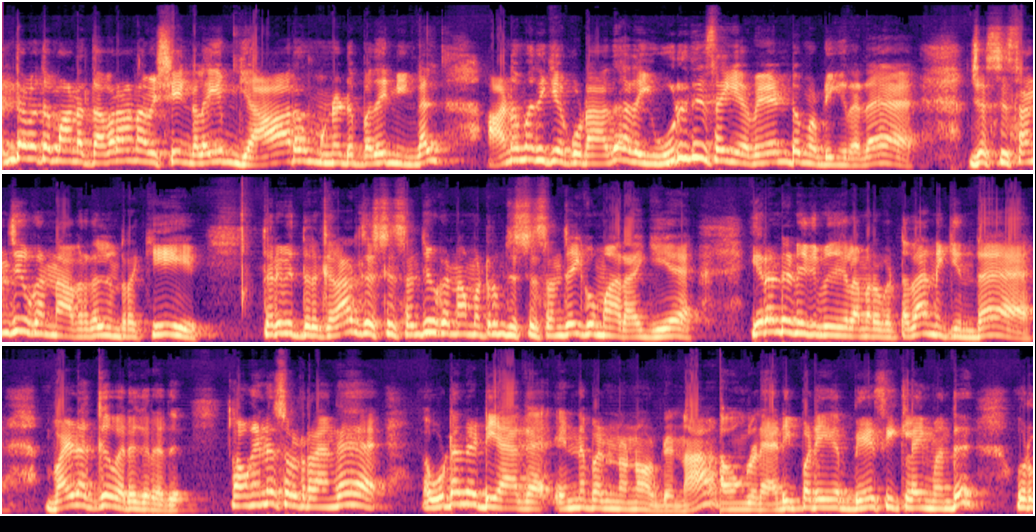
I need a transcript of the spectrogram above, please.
எந்த விதமான தவறான விஷயங்களையும் யாரும் முன்னெடுப்பதை நீங்கள் அனுமதிக்கக்கூடாது அதை உறுதி செய்ய வேண்டும் அப்படிங்கிறத ஜஸ்டிஸ் சஞ்சீவ் கண்ணா அவர்கள் இன்றைக்கு தெரிவித்திருக்கிறார். ஜஸ்டிஸ் சஞ்சீவ் கண்ணா மற்றும் ஜஸ்டிஸ் சஞ்சய்குமார் ஆகிய இரண்டு நீதிபதிகள் அமர்வுகிட்ட தான் இன்னைக்கு இந்த வழக்கு வருகிறது. அவங்க என்ன சொல்கிறாங்க உடனடியாக என்ன பண்ணணும் அப்படின்னா அவங்களுடைய அடிப்படை பேசிக் லைம் வந்து ஒரு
